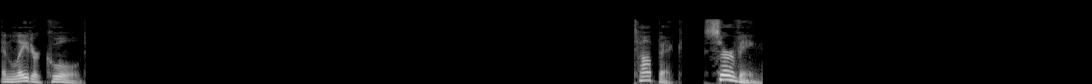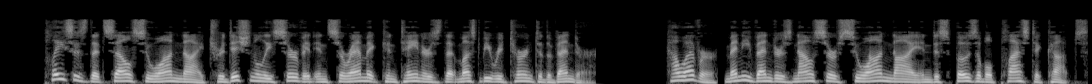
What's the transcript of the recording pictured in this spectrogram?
and later cooled. Serving Places that sell suan nai traditionally serve it in ceramic containers that must be returned to the vendor. However, many vendors now serve suan nai in disposable plastic cups.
